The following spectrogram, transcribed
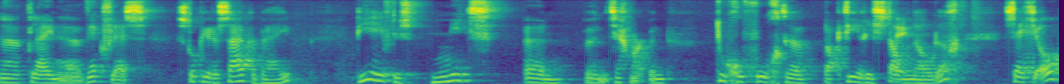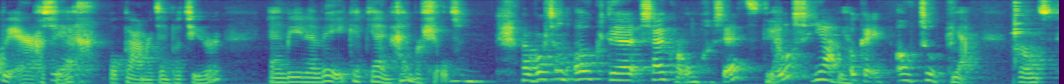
een kleine wekfles. Stop je er suiker bij. Die heeft dus niet een, een, zeg maar een toegevoegde bacteriestam Nee. nodig. Zet je ook weer ergens Ja. weg op kamertemperatuur. En binnen een week heb jij een gembershot. Maar wordt dan ook de suiker omgezet, deels? Ja. Ja. Oké. Oh, top. Ja, want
